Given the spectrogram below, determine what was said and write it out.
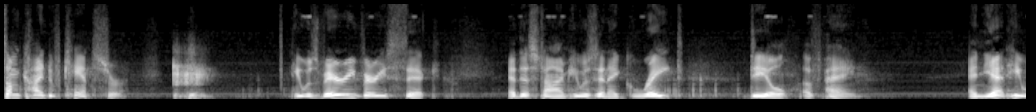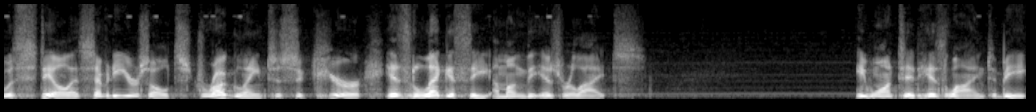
some kind of cancer. he was very, very sick at this time. He was in a great deal of pain. And yet, he was still, at 70 years old, struggling to secure his legacy among the Israelites he wanted his line to be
